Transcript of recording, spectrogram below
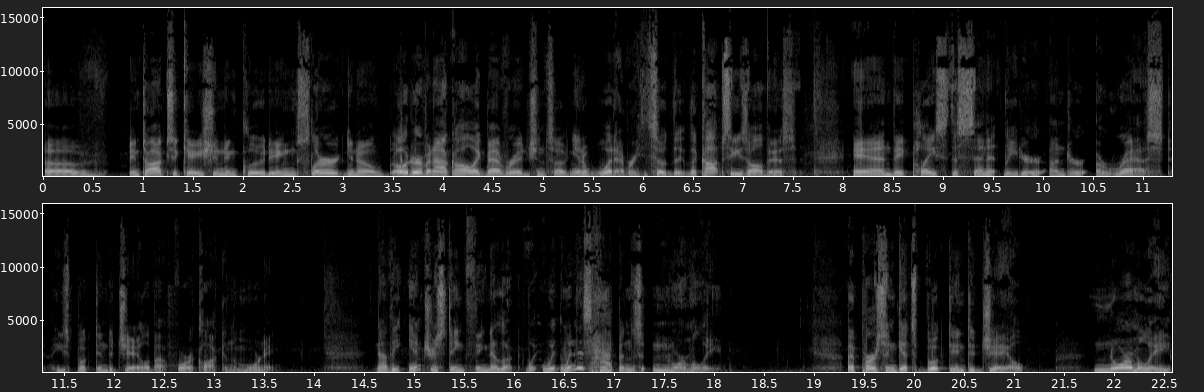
of intoxication, including slur, you know, odor of an alcoholic beverage, and so you know whatever. So the the cop sees all this, and they place the Senate leader under arrest. He's booked into jail about four o'clock in the morning. Now the interesting thing, now look, when, when this happens normally a person gets booked into jail, normally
